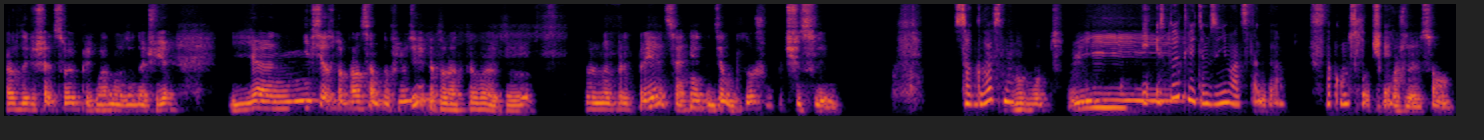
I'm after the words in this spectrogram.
Каждый решает свою прикладную задачу. Я, я не все сто процентов людей, которые открывают э, предприятие, они это делают для того, чтобы быть счастливым. Согласна. Ну, вот. и... И, и стоит ли этим заниматься тогда? в таком случае? Каждый сам.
